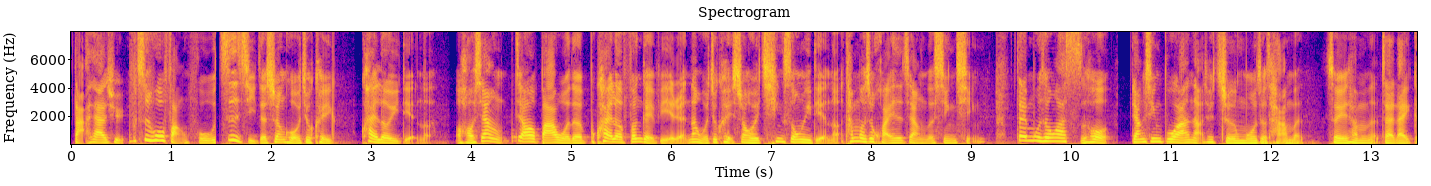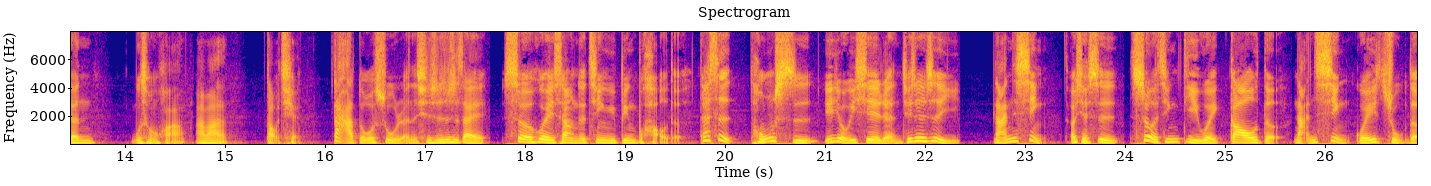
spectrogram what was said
打下去，似乎仿佛自己的生活就可以快乐一点了。好像就要把我的不快乐分给别人，那我就可以稍微轻松一点了。他们是怀着这样的心情，在木村花死后，良心不安呐、啊，就折磨着他们，所以他们再来跟木村花妈妈道歉。大多数人其实是在社会上的境遇并不好的，但是同时也有一些人其实是以男性，而且是社经地位高的男性为主的。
